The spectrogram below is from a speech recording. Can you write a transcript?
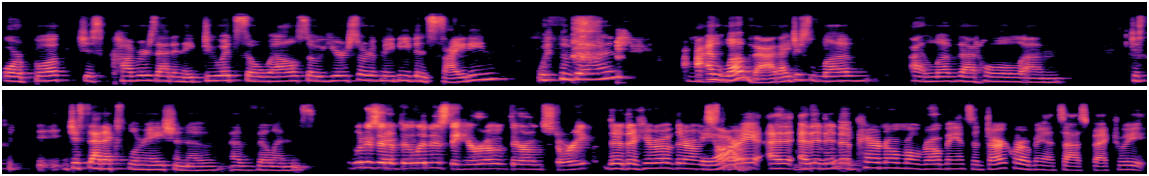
or book just covers that and they do it so well, so you're sort of maybe even siding with the villain. I, I Mhm. love that. I just love I love that whole um just just that exploration of of villains. What is it? A villain is the hero of their own story. they're the hero of their own They are. story and, and then in the paranormal romance and dark romance aspect we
